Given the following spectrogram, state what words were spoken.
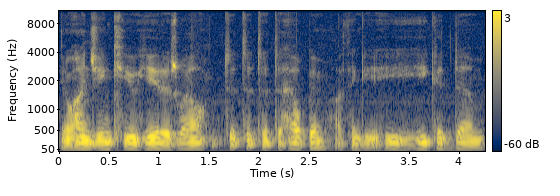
you know Heinz and Q here as well to, to, to, to help him. I think he he, he could. Um,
